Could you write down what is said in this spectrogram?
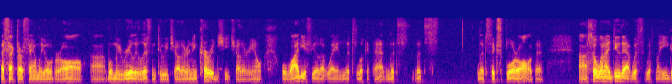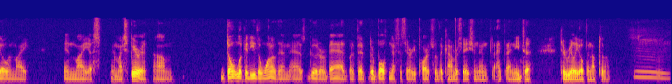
affect our family overall, uh, when we really listen to each other and encourage each other, you know, well, why do you feel that way? And let's look at that and let's let's let's explore all of it. Uh, so when I do that with with my ego and my and my uh, and my spirit, um, don't look at either one of them as good or bad, but that they're both necessary parts of the conversation, and I, I need to to really open up to them. Mm.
